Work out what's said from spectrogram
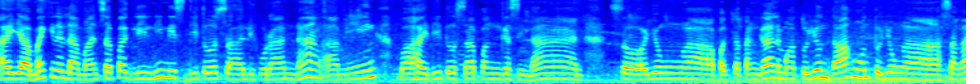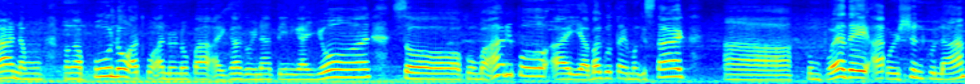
ay ah, may kinalaman sa paglilinis dito sa likuran ng aming bahay dito sa Pangasinan. So, yung ah, pagtatanggal ng mga tuyong dahon, tuyong ah, sanga ng mga puno at kung ano no pa ay gagawin natin ngayon. So, kung maaari po ay ah, bago tayo mag-start, Ah, kung pwede, uh, portion ko lang.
